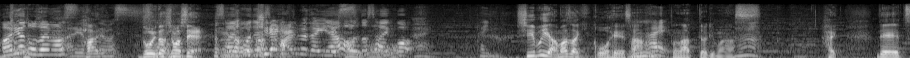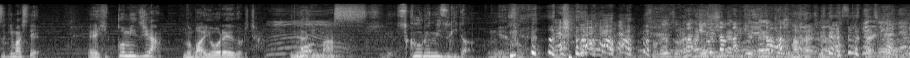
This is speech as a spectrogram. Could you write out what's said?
ありがとうございます。ありがとうはいございます。どういたしまして。最高。ですキラリズムがいいです。や本当最高。CV 山崎浩平さはい。んとなっております、はいで続きまして、えー引っ込み思案のバイオレードルちゃんになります、すげえ。スクール水着だ。いやそ それぞれ反応しなくて大丈夫。ですフェチがねフ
